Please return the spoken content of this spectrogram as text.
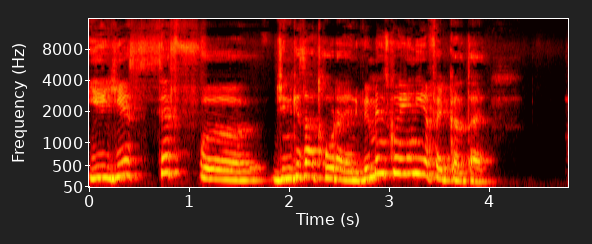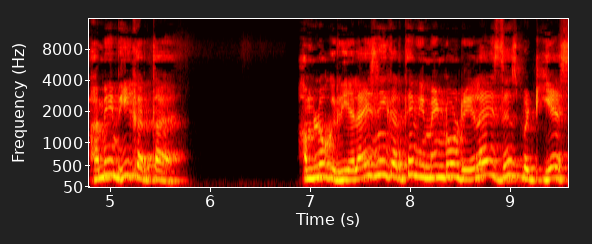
ये ये सिर्फ़ जिनके साथ हो रहा है विमेंस को ये नहीं अफेक्ट करता है। हमें भी करता है। हम लोग रियलाइज़ नहीं करते women don't realise this but yes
